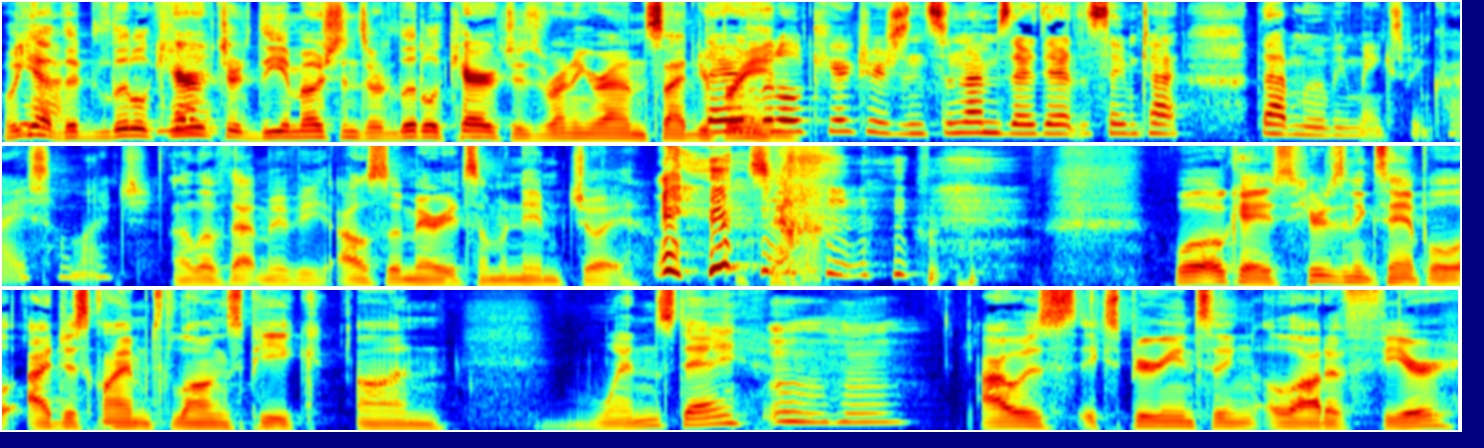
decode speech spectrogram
Well, yeah, Yeah. the little Yeah. character, the emotions are little characters running around inside your They're brain. little characters, and sometimes they're there at the same time. That movie makes me cry so much. I love that movie. I also married someone named Joy. Well, okay, so here's an example. I just climbed Long's Peak on Wednesday. Mm-hmm. I was experiencing a lot of fear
